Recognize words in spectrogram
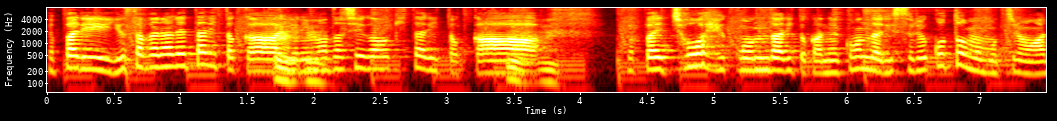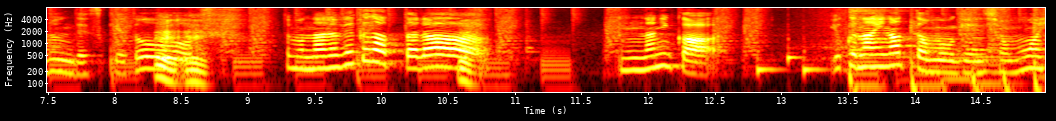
やっぱり揺さぶられたりとか、うんうん。揺り戻しが起きたりとか、うんうんやっぱり超へこんだりとか寝込んだりすることももちろんあるんですけど、うんうん。でもなるべくだったら、何か良くないなって思う現象もい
